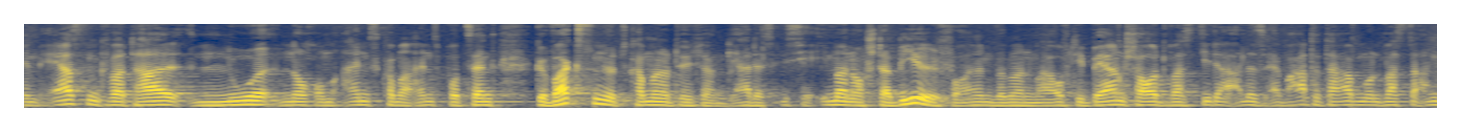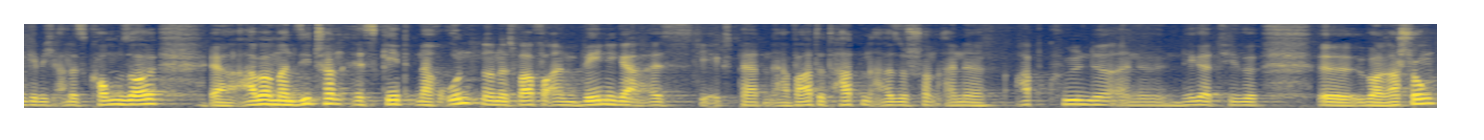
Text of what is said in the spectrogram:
im ersten Quartal nur noch um 1,1 Prozent gewachsen. Jetzt kann man natürlich sagen, ja, das ist ja immer noch stabil, vor allem wenn man mal auf die Bären schaut, was die da alles erwartet haben und was da angeblich alles kommen soll. Ja, aber man sieht schon, es geht nach unten und es war vor allem weniger, als die Experten erwartet hatten. Also schon eine abkühlende, eine negative äh, Überraschung.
